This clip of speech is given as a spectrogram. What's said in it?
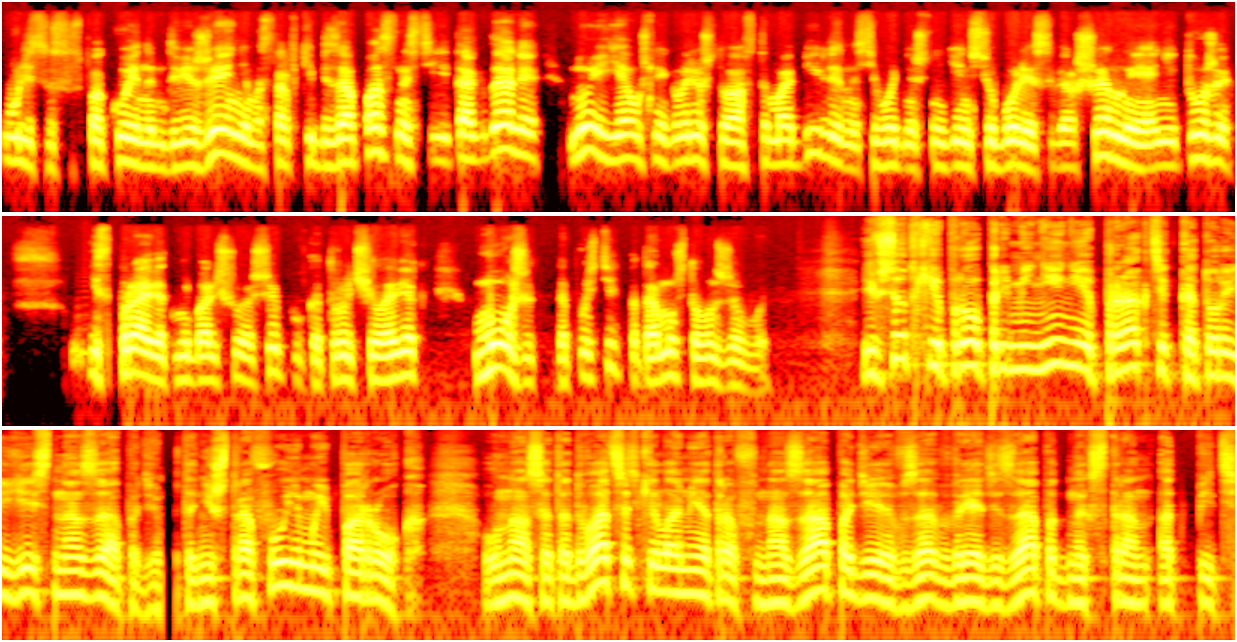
улицы со спокойным движением, островки безопасности и так далее. Ну и я уж не говорю, что автомобили на сегодняшний день все более совершенные, они тоже исправят небольшую ошибку, которую человек может допустить, потому что он живой. И все-таки про применение практик, которые есть на Западе. Это нештрафуемый порог. У нас это 20 километров, на Западе, в, за, в ряде западных стран от 5,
